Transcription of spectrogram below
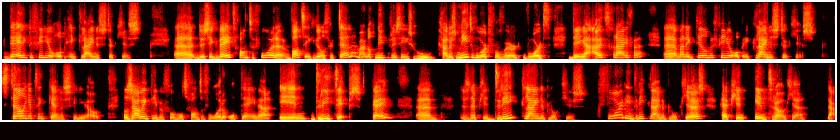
deel ik de video op in kleine stukjes. Uh, dus ik weet van tevoren wat ik wil vertellen, maar nog niet precies hoe. Ik ga dus niet woord voor woord, dingen uitschrijven, uh, maar ik deel mijn video op in kleine stukjes. Stel je hebt een kennisvideo, dan zou ik die bijvoorbeeld van tevoren opdelen in drie tips. Oké? Um, dus dan heb je drie kleine blokjes. Voor die drie kleine blokjes heb je een introotje. Nou,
